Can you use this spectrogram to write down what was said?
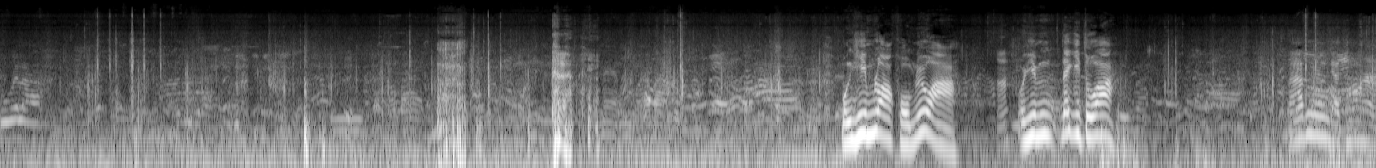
ดูเวลาบางทีมหลอกผมด้วยว่ะบางทีมได้กี่ตัว แป๊บนึงเดี๋ยวโทรหา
